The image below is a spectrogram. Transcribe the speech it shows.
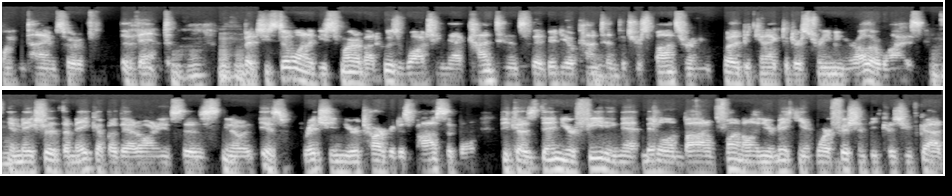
point in time sort of event. Mm-hmm, mm-hmm. But you still want to be smart about who's watching that content, so that video content that you're sponsoring, whether it be connected or streaming or otherwise, mm-hmm. and make sure that the makeup of that audience is, you know, as rich in your target as possible. Because then you're feeding that middle and bottom funnel and you're making it more efficient because you've got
